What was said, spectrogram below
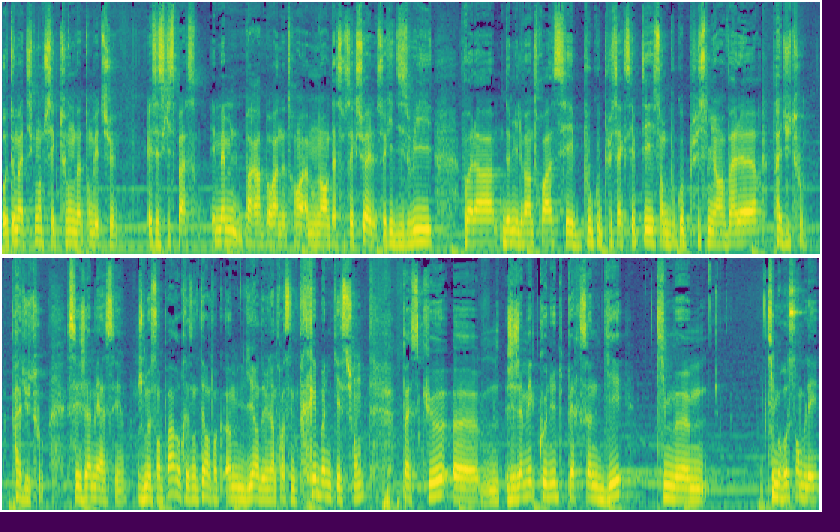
automatiquement tu sais que tout le monde va tomber dessus. Et c'est ce qui se passe. Et même par rapport à, notre, à mon orientation sexuelle, ceux qui disent oui, voilà, 2023, c'est beaucoup plus accepté, ils sont beaucoup plus mis en valeur. Pas du tout. Pas du tout. C'est jamais assez. Je me sens pas représenté en tant qu'homme gay en 2023. C'est une très bonne question parce que euh, j'ai jamais connu de personne gay qui me qui me ressemblait.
